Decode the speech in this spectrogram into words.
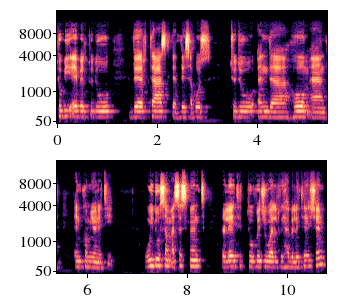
to be able to do their task that they're supposed to do in the home and in community. We do some assessment related to visual rehabilitation.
